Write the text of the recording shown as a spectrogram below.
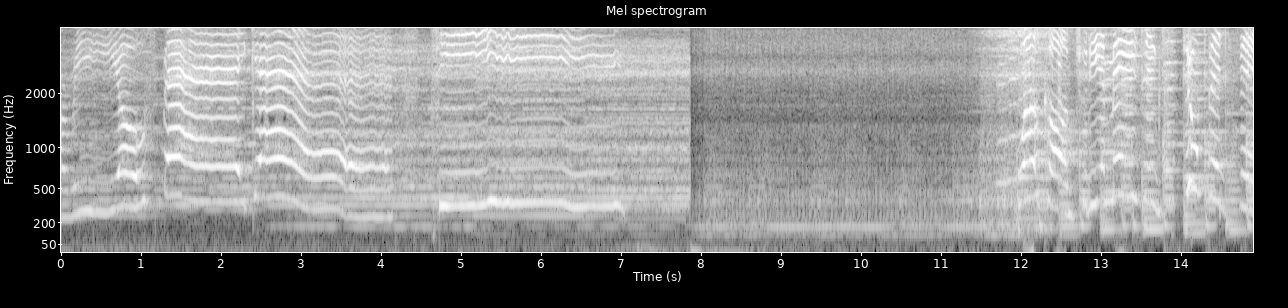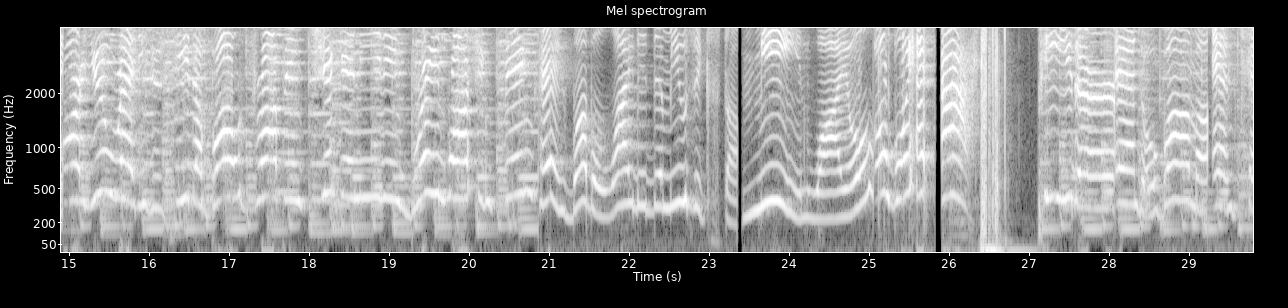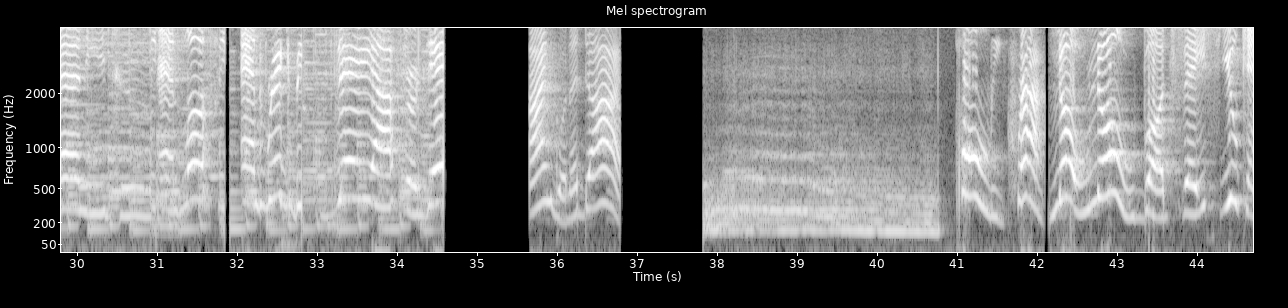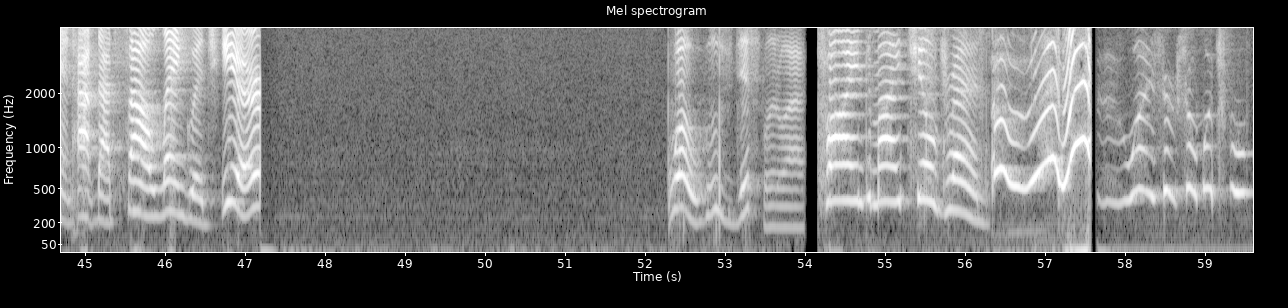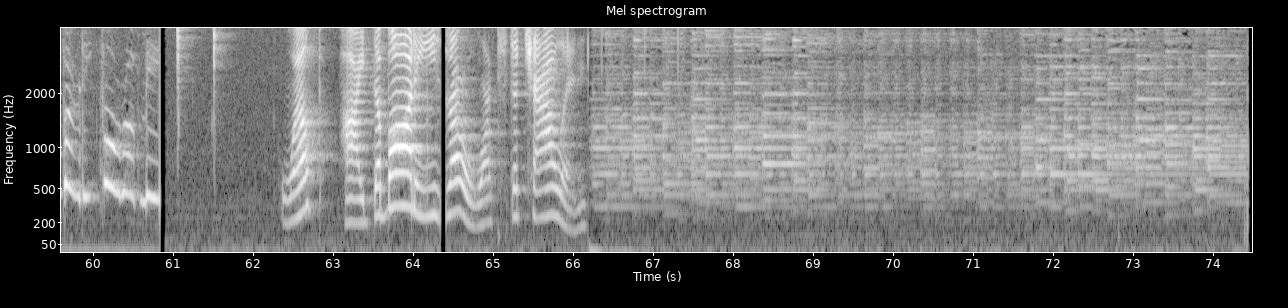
Mario Spaghetti. Welcome to the amazing stupid thing. Are you ready to see the balls dropping, chicken eating, brainwashing thing? Hey, Bubble, why did the music stop? Meanwhile, oh boy and Luffy and Rigby day after day. I'm gonna die. Holy crap! No, no, Buttface! You can't have that foul language here! Whoa, who's this little ass? Find my children! Why Welp, hide the bodies. So, what's the challenge?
